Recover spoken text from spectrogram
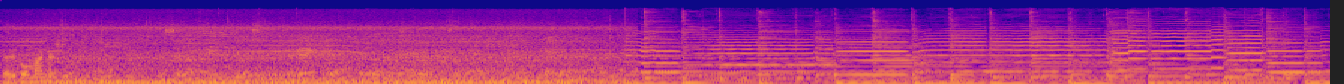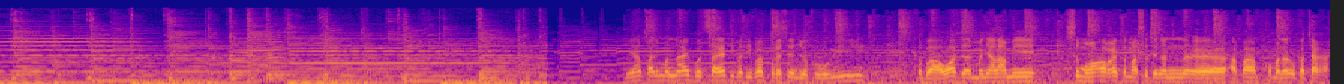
dari komandan sih. Yang paling menarik buat saya tiba-tiba Presiden Jokowi ke bawah dan menyalami semua orang termasuk dengan eh, apa komandan upacara.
